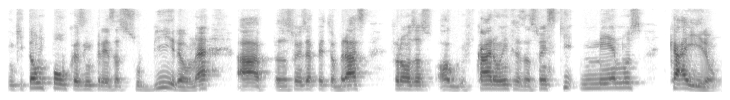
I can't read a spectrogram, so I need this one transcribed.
em que tão poucas empresas subiram, né? as ações da Petrobras foram as, ficaram entre as ações que menos caíram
